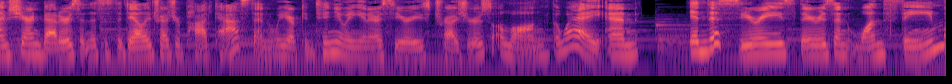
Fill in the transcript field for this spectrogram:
I'm Sharon Betters, and this is the Daily Treasure Podcast, and we are continuing in our series, Treasures Along the Way. And in this series, there isn't one theme.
